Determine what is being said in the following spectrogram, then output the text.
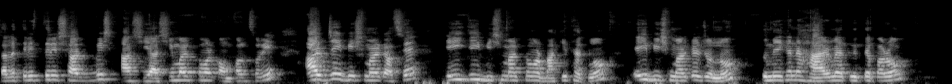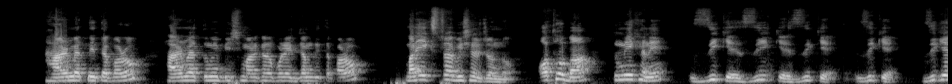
তাহলে তিরিশ তিরিশ, ষাট, বিশ, আশি। আশি মার্ক তোমার কম্পালসরি আর যেই বিশ মার্ক আছে, এই যেই বিশ মার্ক তোমার বাকি থাকল, এই বিশ মার্কের জন্য তুমি এখানে হায়ার ম্যাথ নিতে পারো। হায়ার ম্যাথ নিতে পারো। হায়ার ম্যাথ তুমি বিশ মার্কের উপর এক্সাম দিতে পারো। মানে এক্সট্রা বিশের জন্য। অথবা তুমি এখানে GK GK GK GK GK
